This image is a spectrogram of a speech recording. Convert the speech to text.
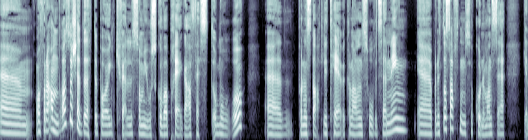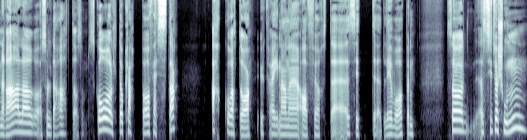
Um, og for det andre så skjedde dette på en kveld som jo skulle være prega av fest og moro. Uh, på den statlige TV-kanalens hovedsending uh, på nyttårsaften så kunne man se generaler og soldater som skålte og klappa og festa. Akkurat da ukrainerne avførte sitt dødelige våpen. Så uh, situasjonen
